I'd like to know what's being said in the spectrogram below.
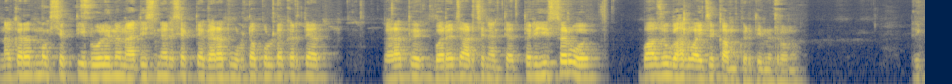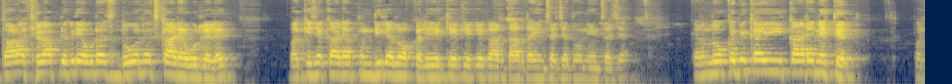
नकारात्मक शक्ती डोळेनं ना दिसणाऱ्या शक्त्या घरात उलटापुलटा करतात घरात बऱ्याच अडचणी आणतात तर ही सर्व बाजू घालवायचे काम करते मित्रांनो. काळा खेळ आपल्याकडे एवढ्याच दोनच काड्या उरलेल्या आहेत. बाकीच्या काड्या आपण दिल्या लोकांना एक एक एक एक अर्धा अर्धा इंचाच्या दोन इंचाच्या. कारण लोक बी काही काड्या नेतात पण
